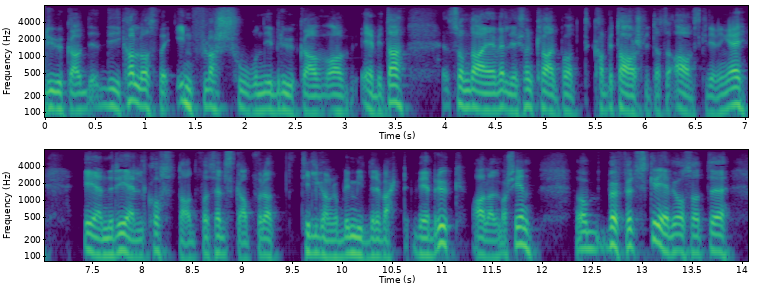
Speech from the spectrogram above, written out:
bruk av De kaller oss for inflasjon i bruk av, av EBITA, som da er veldig sånn, klar på at kapitalslutt, altså avskrivninger, er en reell kostnad for selskap for at tilgangen blir mindre verdt ved bruk av en maskin. Og Buffett skrev jo også at uh,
